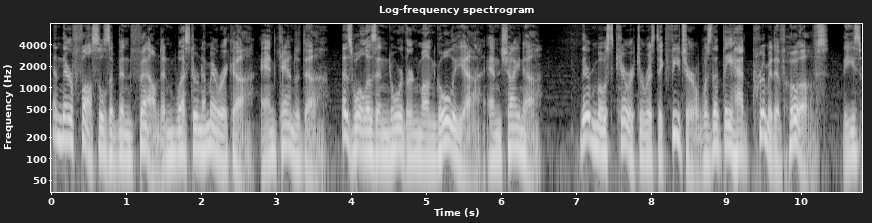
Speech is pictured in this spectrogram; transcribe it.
and their fossils have been found in Western America and Canada, as well as in northern Mongolia and China. Their most characteristic feature was that they had primitive hooves. These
